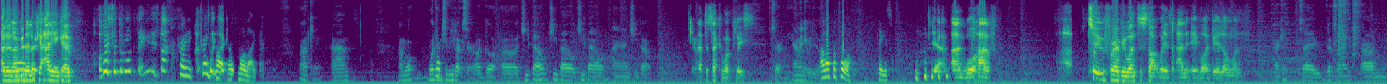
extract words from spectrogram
And then I'm going to look at Annie and go, Have I said the wrong thing? Is that. Trade trade partners, more like. Okay. Um, and what what drinks would you like, sir? I've got uh, cheap ale, cheap ale, cheap ale, and cheap ale. Can we have the second one, please? Certainly. How many would you like? I'll have the fourth, please. Yeah, and we'll have uh, two for everyone to start with, and it might be a long one. Okay. So looks around. Um,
